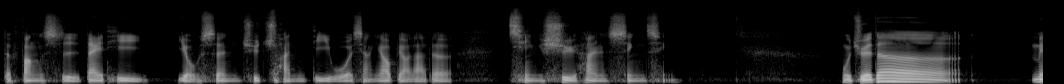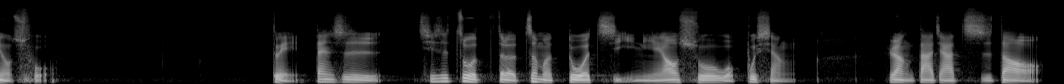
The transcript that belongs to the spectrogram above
的方式代替有声去传递我想要表达的情绪和心情，我觉得没有错。对，但是其实做了这么多集，你要说我不想让大家知道，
